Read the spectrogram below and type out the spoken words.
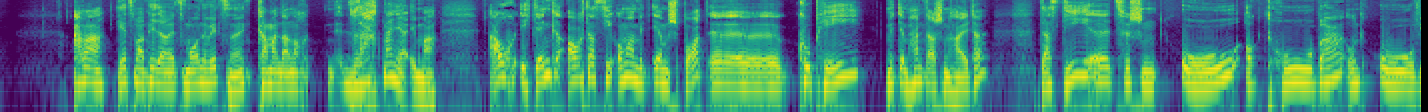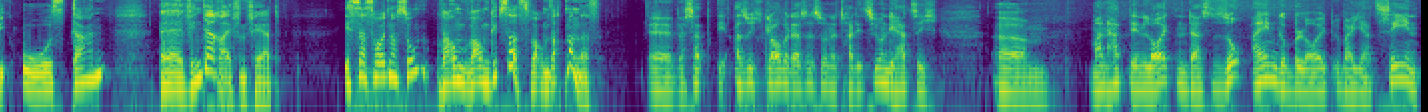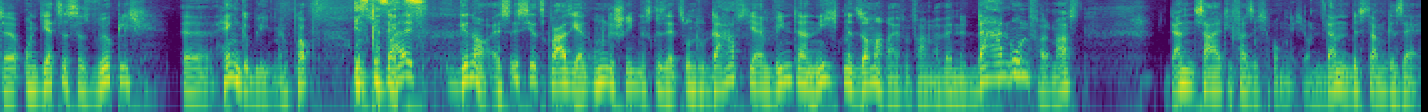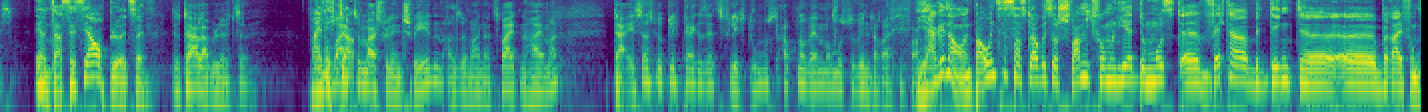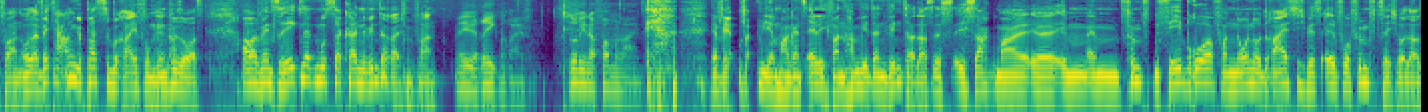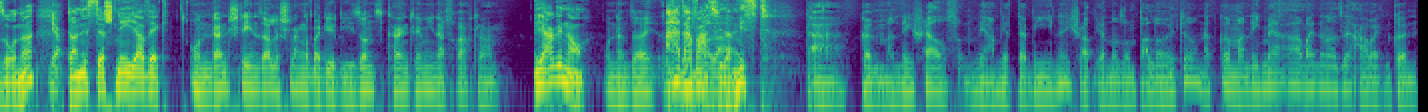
Aber jetzt mal, Peter, jetzt mal ohne Witz, ne? Kann man da noch, sagt man ja immer. Auch, ich denke auch, dass die Oma mit ihrem Sport, äh, Coupé mit dem Handtaschenhalter, dass die äh, zwischen O, Oktober und O wie Ostern, äh, Winterreifen fährt. Ist das heute noch so? Warum, warum gibt's das? Warum sagt man das? Äh, das hat, also ich glaube, das ist so eine Tradition, die hat sich, ähm, man hat den Leuten das so eingebläut über Jahrzehnte und jetzt ist es wirklich äh, hängen geblieben im Kopf. Und Ist Gesetz. Genau, es ist jetzt quasi ein ungeschriebenes Gesetz und du darfst ja im Winter nicht mit Sommerreifen fahren, weil wenn du da einen Unfall machst, dann zahlt die Versicherung nicht und dann bist du am Gesäß. Ja, und das ist ja auch Blödsinn. Totaler Blödsinn. Weil ich Wobei glaube, zum Beispiel in Schweden, also in meiner zweiten Heimat, da ist das wirklich per Gesetz Pflicht. Du musst ab November musst du Winterreifen fahren. ja genau. Und bei uns ist das, glaube ich, so schwammig formuliert. Du musst äh, wetterbedingte äh, Bereifung fahren oder wetterangepasste Bereifung, irgendwie Genau. sowas. Aber wenn es regnet, musst du da keine Winterreifen fahren. Nee, Regenreifen. So wie in der Formel 1. Ja, wir, ja, mal ganz ehrlich, wann haben wir denn Winter? Das ist, ich sag mal, äh, im, im 5. Februar von 9.30 Uhr bis 11.50 Uhr oder so, ne? Ja. Dann ist der Schnee ja weg. Und dann stehen sie alle Schlange bei dir, die sonst keinen Termin erfragt haben. Ja, genau. Und dann sag ich, Ah, da war's tut mir wieder. Mist. Da können wir nicht helfen. Wir haben ja Termine, ich habe ja nur so ein paar Leute und da können wir nicht mehr arbeiten, als wir arbeiten können.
